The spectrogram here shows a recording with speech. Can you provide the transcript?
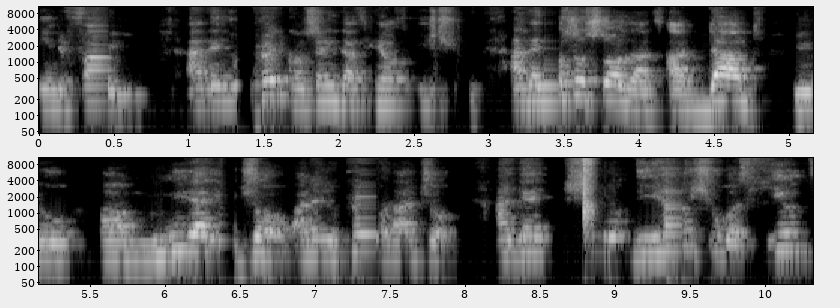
in the family, and then you prayed concerning that health issue, and then also saw that a dad, you know, um, needed a job, and then you prayed for that job, and then she, the health issue was healed,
